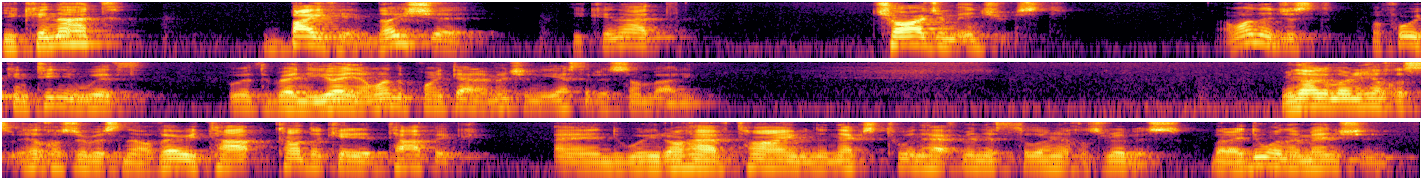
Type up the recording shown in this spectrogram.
You cannot bite him, noishe. You cannot charge him interest. I want to just before we continue with with Ben Yoyin, I want to point out. I mentioned yesterday to somebody. We're not going to learn Hilchos, Hilchos now. Very top, complicated topic, and we don't have time in the next two and a half minutes to learn Hilchos Ribis. But I do want to mention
